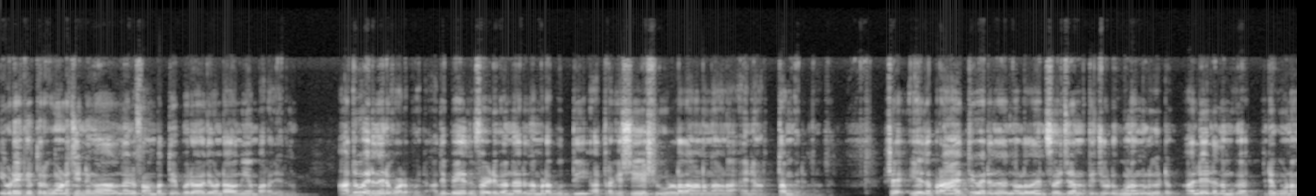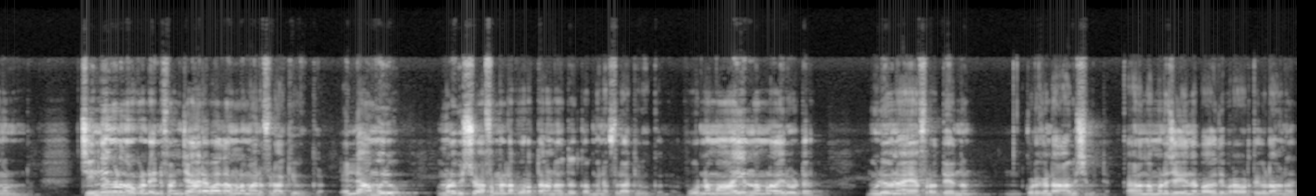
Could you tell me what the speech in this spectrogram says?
ഇവിടെയൊക്കെ ത്രികോണ ചിഹ്നങ്ങൾ ഒരു സാമ്പത്തിക പുരോഗതി ഉണ്ടാകുമെന്ന് ഞാൻ പറഞ്ഞിരുന്നു. അത് വരുന്നതിന് കുഴപ്പമില്ല. അതിപ്പോൾ ഏത് ഫേഡി വന്നാലും നമ്മുടെ ബുദ്ധി അത്രയ്ക്ക് ശേഷി ഉള്ളതാണെന്നാണ് അതിന് അർത്ഥം വരുന്നത്. പക്ഷേ ഏത് പ്രായത്തിൽ വരുന്നത് എന്നുള്ളതനുസരിച്ച് നമുക്ക് ഇച്ചിരി ഗുണങ്ങൾ കിട്ടും. അല്ലെങ്കിൽ നമുക്ക് അതിന്റെ ഗുണങ്ങളുണ്ട്. ചിഹ്നങ്ങൾ നോക്കണ്ട ഇതിന്റെ സഞ്ചാരപാത നമ്മൾ മനസ്സിലാക്കി വെക്കുക. എല്ലാം ഒരു നമ്മുടെ വിശ്വാസങ്ങളുടെ പുറത്താണ് ഇതൊക്കെ മനസ്സിലാക്കി വെക്കുന്നത്. പൂർണമായും നമ്മൾ അതിലോട്ട് മുഴുവനായ ശ്രദ്ധയൊന്നും കൊടുക്കേണ്ട ആവശ്യമില്ല. കാരണം നമ്മൾ ചെയ്യുന്ന പകുതി പ്രവർത്തികളാണ്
